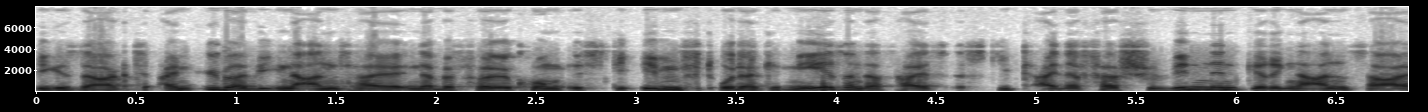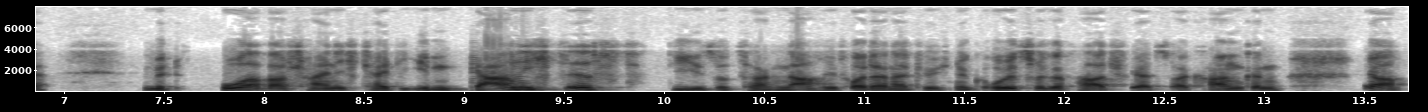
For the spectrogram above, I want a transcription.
Wie gesagt, ein überwiegender Anteil in der Bevölkerung ist geimpft oder genesen. Das heißt, es gibt eine verschwindend geringe Anzahl mit hoher Wahrscheinlichkeit, die eben gar nichts ist, die sozusagen nach wie vor dann natürlich eine größere Gefahr hat, schwer zu erkranken. Ja,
